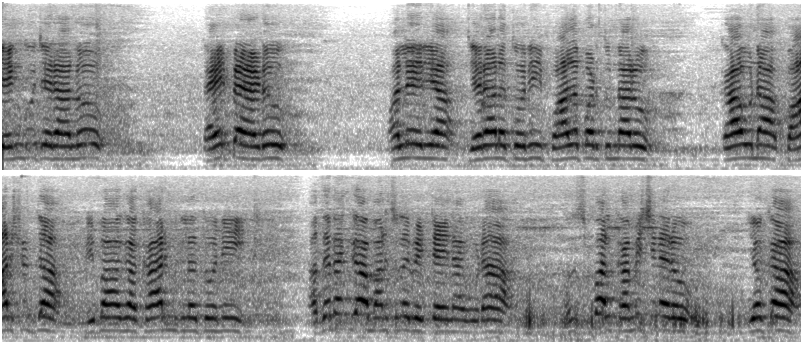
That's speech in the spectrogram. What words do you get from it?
డెంగ్యూ జ్వరాలు టైఫాయిడ్ మలేరియా జ్వరాలతోని బాధపడుతున్నారు. కావున పారిశుద్ధ విభాగ కార్మికులతోని అదనంగా మనసులో పెట్టైనా కూడా మున్సిపల్ కమిషనరు ఈ యొక్క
